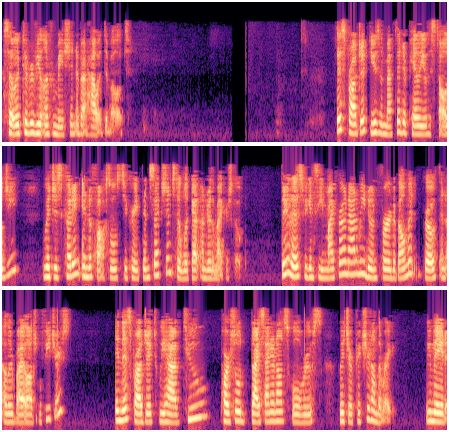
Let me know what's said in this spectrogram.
so it could reveal information about how it developed. This project used a method of paleohistology, which is cutting into fossils to create thin sections to look at under the microscope. Through this, we can see microanatomy to infer development, growth, and other biological features. In this project, we have two partial dicynodont skull roofs, which are pictured on the right. We made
